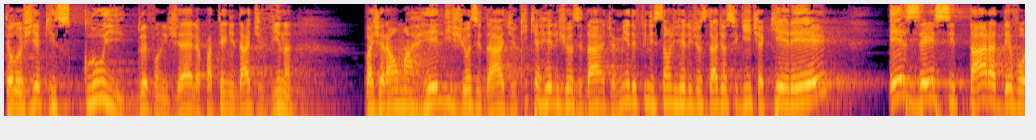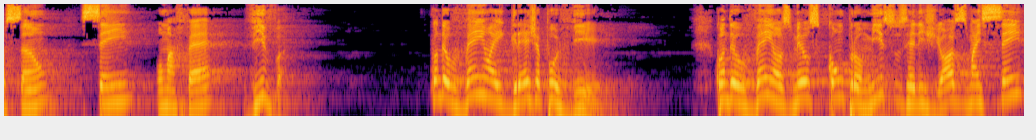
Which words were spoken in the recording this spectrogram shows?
Teologia que exclui do Evangelho a paternidade divina vai gerar uma religiosidade. O que é religiosidade? A minha definição de religiosidade é o seguinte: é querer exercitar a devoção sem uma fé viva. Quando eu venho à igreja por vir, quando eu venho aos meus compromissos religiosos, mas sem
